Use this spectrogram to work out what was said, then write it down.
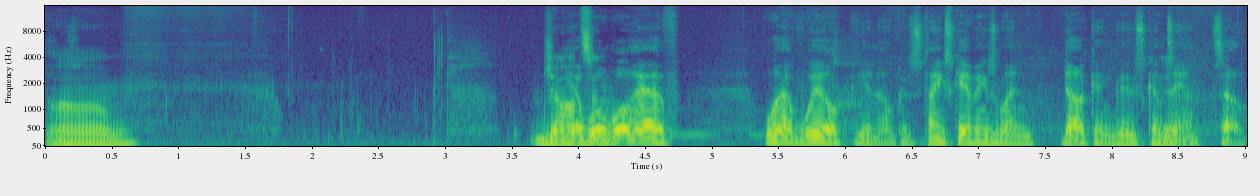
Um, Johnson. Yeah, we'll, we'll have we'll have Will, you know, because Thanksgiving's when duck and goose comes Yeah. in. So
